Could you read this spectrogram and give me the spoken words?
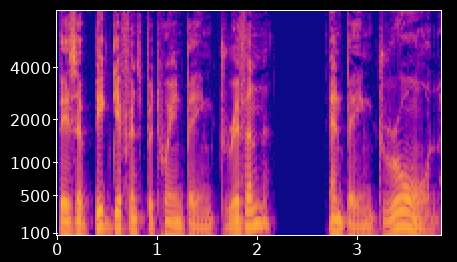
there's a big difference between being driven and being drawn.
